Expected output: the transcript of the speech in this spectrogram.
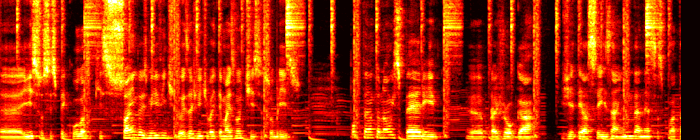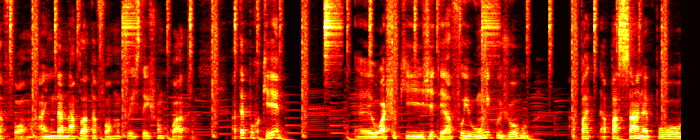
é, isso se especula que só em 2022 a gente vai ter mais notícias sobre isso. Portanto, não espere é, para jogar GTA 6 ainda nessas plataformas, ainda na plataforma PlayStation 4. Até porque é, eu acho que GTA foi o único jogo a, a passar né, por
